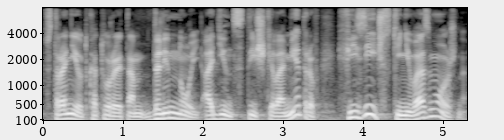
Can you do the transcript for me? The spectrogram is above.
в стране, вот, которая там длиной 11 тысяч километров, физически невозможно.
